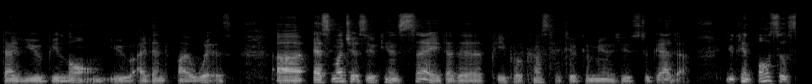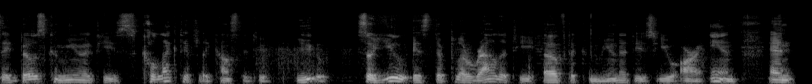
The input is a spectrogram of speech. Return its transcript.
that you belong, you identify with, uh, as much as you can say that the people constitute communities together, you can also say those communities collectively constitute you. So you is the plurality of the communities you are in. And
